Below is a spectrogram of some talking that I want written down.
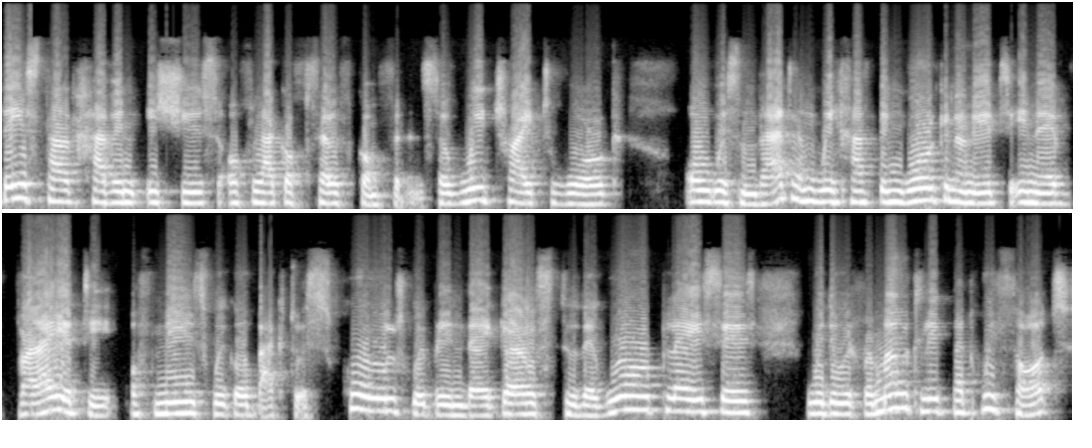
they start having issues of lack of self confidence. So we try to work always on that. And we have been working on it in a variety of means. We go back to schools, we bring the girls to the workplaces, we do it remotely, but we thought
